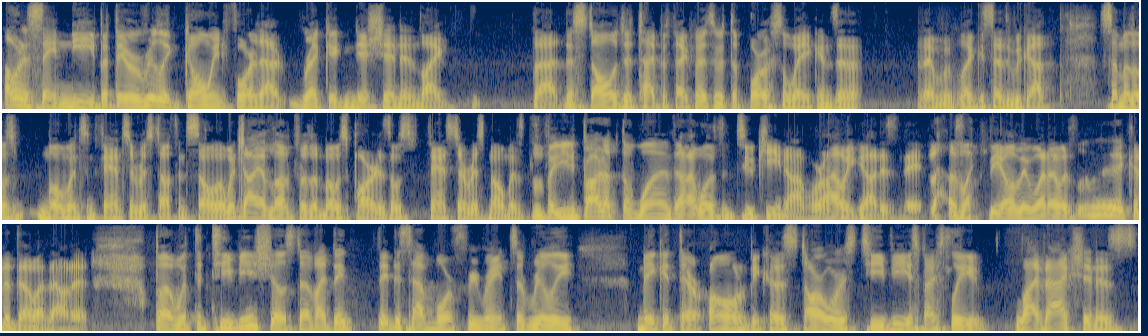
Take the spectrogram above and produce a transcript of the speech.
I wouldn't say need, but they were really going for that recognition and like that nostalgia type effect, especially with the Force Awakens and. And then, like I said, we got some of those moments and fan service stuff in Solo, which I loved for the most part, is those fan service moments. But you brought up the one that I wasn't too keen on, where how he got his name. That was like the only one I was. Eh, I could have done without it. But with the TV show stuff, I think they just have more free reign to really make it their own because Star Wars TV, especially live action, is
